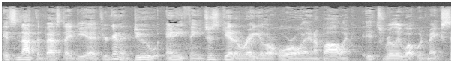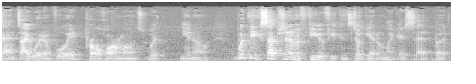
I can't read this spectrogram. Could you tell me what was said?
it's not the best idea. If you're going to do anything, just get a regular oral anabolic. It's really what would make sense. I would avoid pro hormones with, you know, with the exception of a few if you can still get them, like I said. But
